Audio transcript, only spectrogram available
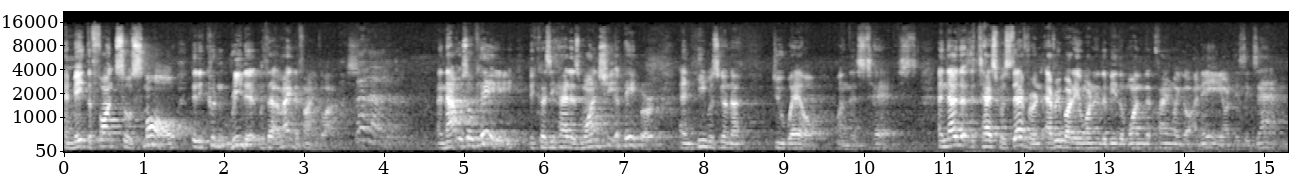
and made the font so small that he couldn't read it without a magnifying glass. And that was okay because he had his one sheet of paper and he was going to do well on this test. And now that the test was different, everybody wanted to be the one that finally got an A on his exam.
